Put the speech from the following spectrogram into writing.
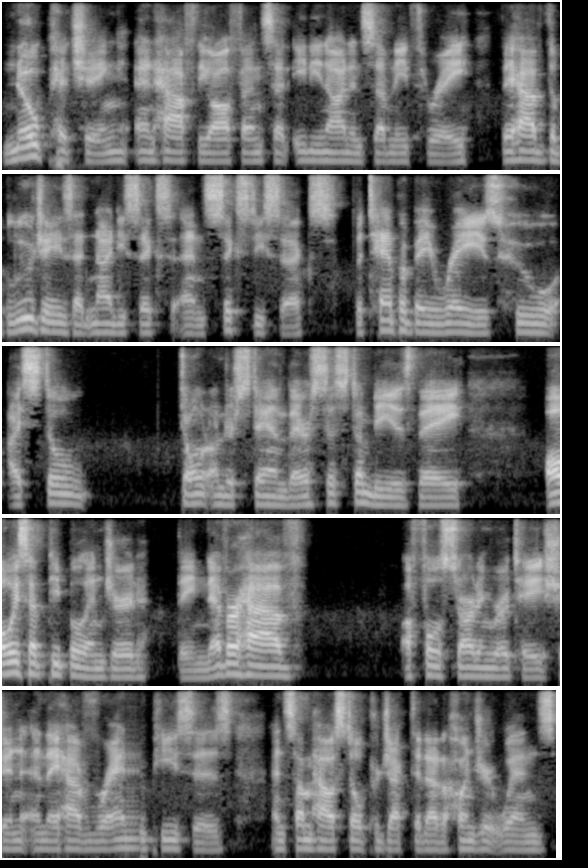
no pitching and half the offense at 89 and 73. They have the Blue Jays at 96 and 66. The Tampa Bay Rays, who I still don't understand their system because they always have people injured. They never have a full starting rotation and they have random pieces and somehow still projected at 100 wins.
